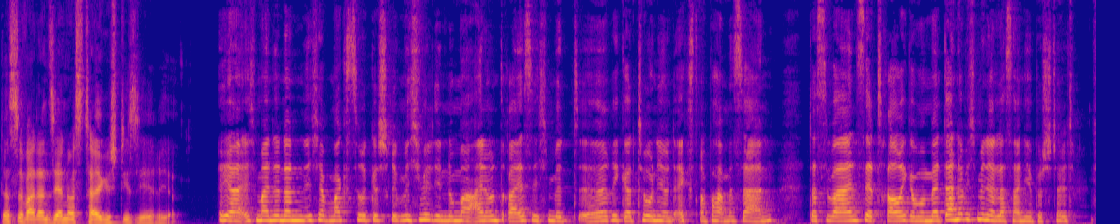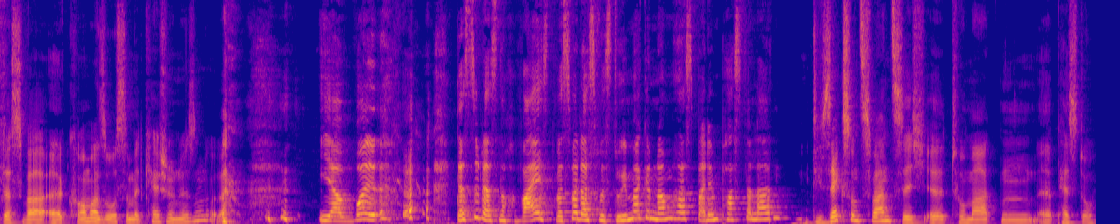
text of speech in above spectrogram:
Das war dann sehr nostalgisch, die Serie. Ja, ich meine dann, ich habe Max zurückgeschrieben, ich will die Nummer 31 mit äh, Rigatoni und extra Parmesan. Das war ein sehr trauriger Moment. Dann habe ich mir eine Lasagne bestellt. Das war äh, Korma-Soße mit Cashewnüssen, oder? Jawoll. Dass du das noch weißt. Was war das, was du immer genommen hast bei dem Pastaladen? Die 26 äh, Tomaten äh, Pesto.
